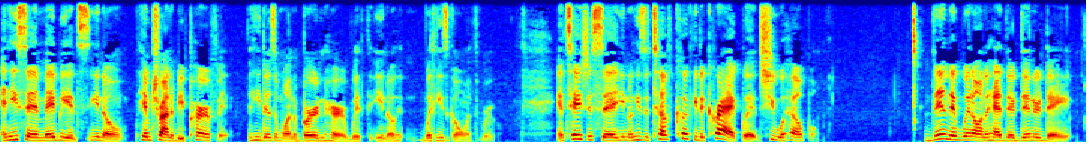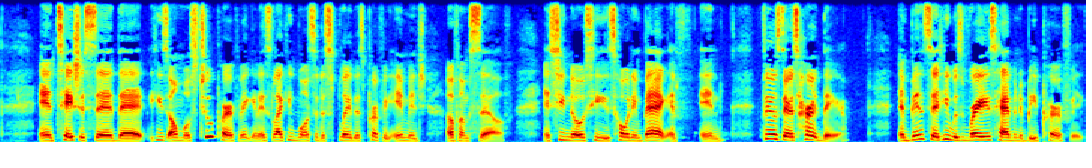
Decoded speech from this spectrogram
And he said maybe it's, you know, him trying to be perfect. He doesn't want to burden her with, you know, what he's going through. And Tasha said, you know, he's a tough cookie to crack, but she will help him. Then they went on and had their dinner date. And Tasha said that he's almost too perfect, and it's like he wants to display this perfect image of himself. And she knows he's holding back and and feels there's hurt there. And Ben said he was raised having to be perfect,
